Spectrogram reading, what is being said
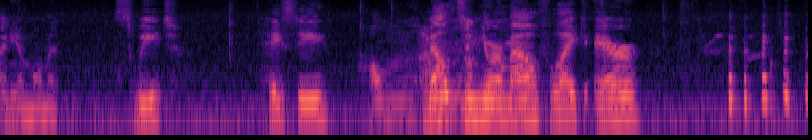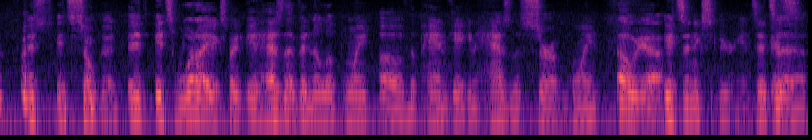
I need a moment. Sweet, tasty, Um, melts in your mouth like air. It's it's so good. It, it's what I expect. It has that vanilla point of the pancake and it has the syrup point. Oh yeah. It's an experience. It's, It's- a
